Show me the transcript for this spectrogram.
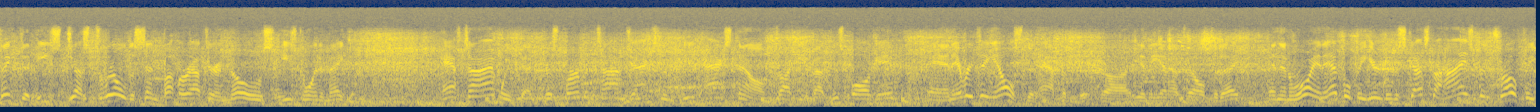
think that he's just thrilled to send Butler out there and knows he's going to make it. Halftime, we've got Chris Berman, Tom Jackson, and Pete Axthelm talking about this ball game and everything else that happened uh, in the NFL today. And then Roy and Ed will be here to discuss the Heisman Trophy.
